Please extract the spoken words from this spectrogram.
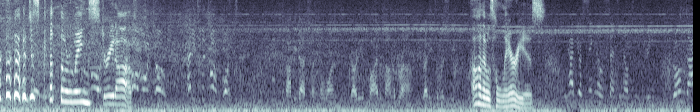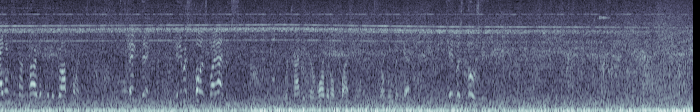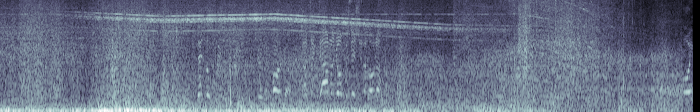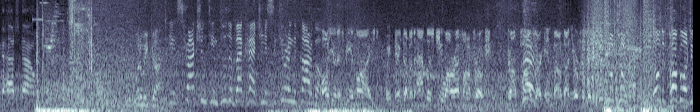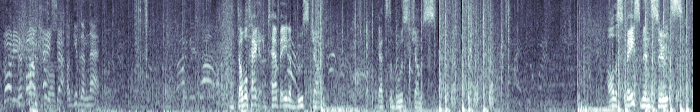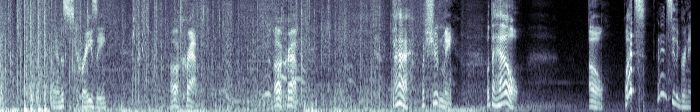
on the ground, ready to receive. Oh, that was hilarious. We have your signal, Sentinel 2-3. Drone guidance is on target to the drop point. Kingpin! Any response by Atlas? We're tracking their orbital platform. No movement yet. Keep us posted. Sentinel 2, secure the cargo. Touching down on your position, Ilona. Deploying the hatch now. What do we got? The extraction team blew the back hatch and is securing the cargo. All units be advised. We picked up an Atlas QRF on approach. Drop pods are inbound on your position. Sentinel 2! Load the cargo onto Guardian 5. ASAP! I'll give them that. Target down! Double tap and tap A to boost jump. That's the boost jumps. All the spaceman suits. Man, this is crazy. Oh crap. Oh crap. Ah, what's shooting me? What the hell? Oh. What? I didn't see the grenade.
